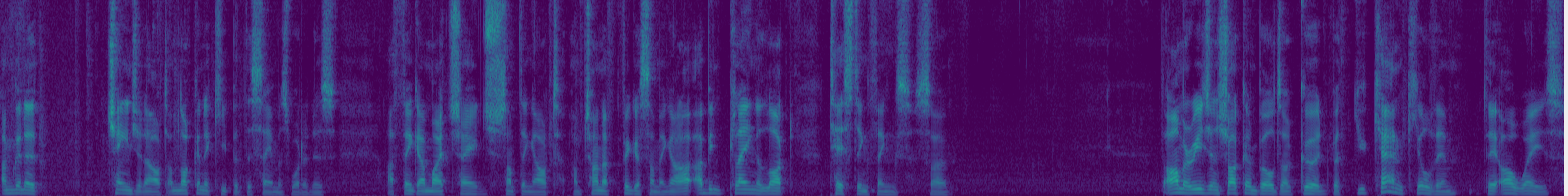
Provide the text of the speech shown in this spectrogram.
I'm gonna change it out. I'm not gonna keep it the same as what it is. I think I might change something out. I'm trying to figure something out. I've been playing a lot, testing things. So the armor region shotgun builds are good, but you can kill them. There are ways.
